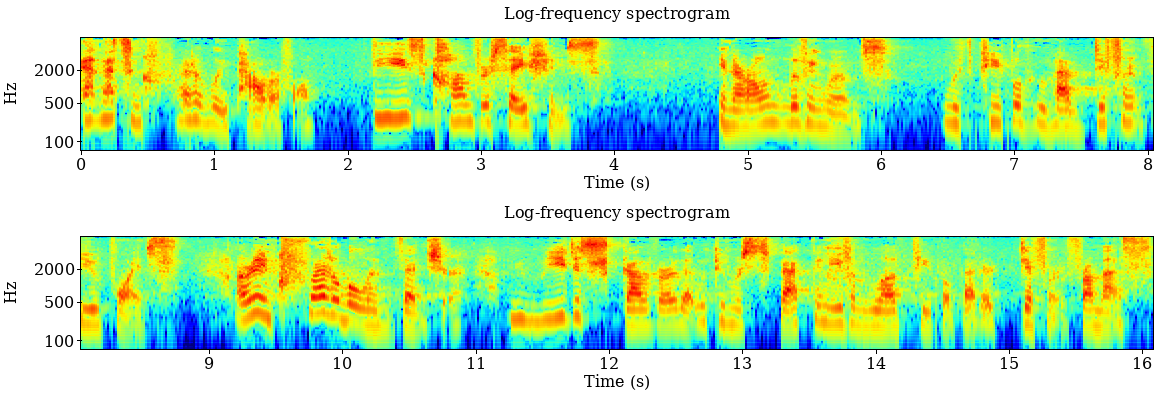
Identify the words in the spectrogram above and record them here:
And that's incredibly powerful. These conversations in our own living rooms with people who have different viewpoints are an incredible adventure we rediscover that we can respect and even love people that are different from us.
